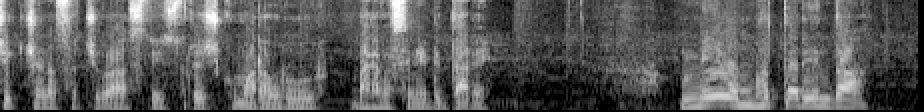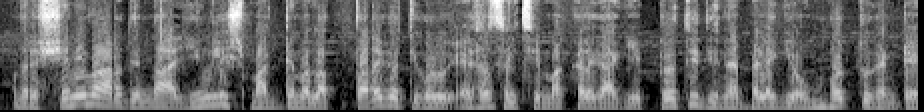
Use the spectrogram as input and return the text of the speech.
ಶಿಕ್ಷಣ ಸಚಿವ ಶ್ರೀ ಸುರೇಶ್ ಕುಮಾರ್ ಅವರು ಭರವಸೆ ನೀಡಿದ್ದಾರೆ. ಮೇ ಒಂಬತ್ತರಿಂದ ಅಂದರೆ ಶನಿವಾರದಿಂದ ಇಂಗ್ಲಿಷ್ ಮಾಧ್ಯಮದ ತರಗತಿಗಳು ಎಸ್ ಎಸ್ ಎಲ್ ಸಿ ಮಕ್ಕಳಿಗಾಗಿ ಪ್ರತಿದಿನ ಬೆಳಗ್ಗೆ ಒಂಬತ್ತು ಗಂಟೆ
